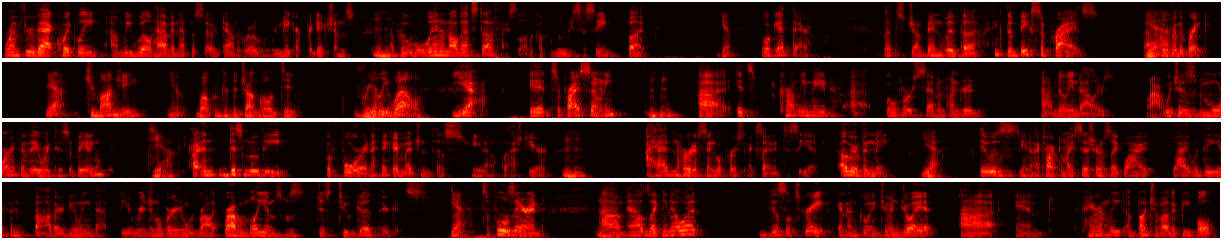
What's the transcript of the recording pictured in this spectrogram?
run through that quickly. Um, we will have an episode down the road where we make our predictions Mhm. of who will win and all that stuff. I still have a couple movies to see, but Yep. we'll get there. Let's jump in with uh, I think the big surprise uh, Yeah. over the break. Yeah. Jumanji, you know, Welcome to the Jungle did really well. Yeah, it surprised Sony. Mm-hmm. Uh, it's currently made uh, over seven hundred uh, million dollars, Wow. which is more than they were anticipating. Yeah. Uh, and this movie before, and I think I mentioned this, you know, last year. Mm-hmm. I hadn't heard a single person excited to see it, other than me. Yeah. It was, you know, I talked to my sister. and was like, why, why would they even bother doing that? The original version with Ro- Robin Williams was just too good. They're it's, Yeah. it's a fool's errand. Mhm. Um, and I was like, you know what? This looks great, and I'm going to enjoy it. Uh, and apparently, a bunch of other people,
